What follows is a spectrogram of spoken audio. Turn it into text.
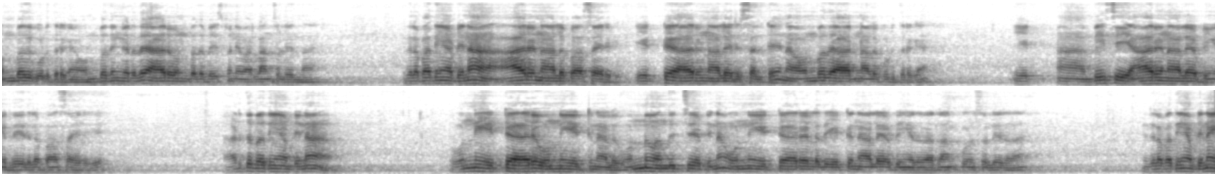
ஒன்பது கொடுத்துருக்கேன். ஒன்பதுங்கிறது ஆறு ஒன்பதை பேஸ் பண்ணி வரலான்னு சொல்லியிருந்தேன். இதில் பார்த்தீங்க அப்படின்னா ஆறு நாலு பாஸ் ஆகிருக்கு எட்டு ஆறு நாலு ரிசல்ட்டு நான் ஒன்பது ஆறு நாலு கொடுத்துருக்கேன். எட் பிசி ஆறு நாலு அப்படிங்கிறது இதில் பாஸ் ஆகிருக்கு அடுத்து பார்த்தீங்க அப்படின்னா ஒன்று எட்டு ஆறு ஒன்று எட்டு நாலு. ஒன்று வந்துச்சு அப்படின்னா ஒன்று எட்டு ஆறு அல்லது எட்டு நாலு அப்படிங்கிறது வரலான்னு சொல்லியிருந்தேன். இதில் பார்த்தீங்க அப்படின்னா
